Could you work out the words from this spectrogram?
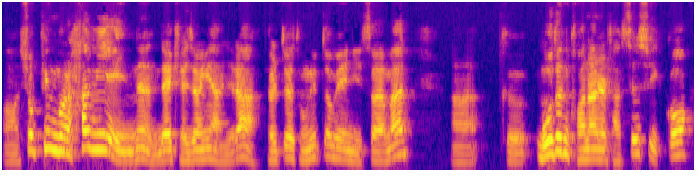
어, 쇼핑몰 하위에 있는 내 계정이 아니라 별도의 독립 도메인이 있어야만 아, 그 모든 권한을 다 쓸 수 있고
